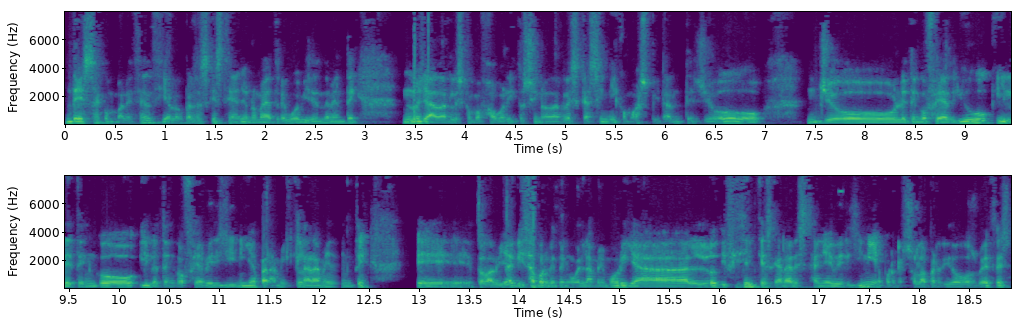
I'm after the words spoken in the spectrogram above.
de esa convalecencia. Lo que pasa es que este año no me atrevo, evidentemente, no ya a darles como favoritos, sino a darles casi ni como aspirantes. Yo, yo le tengo fe a Duke y le tengo, y le tengo fe a Virginia. Para mí, claramente, eh, todavía quizá porque tengo en la memoria lo difícil que es ganar este año en Virginia, porque solo ha perdido dos veces.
